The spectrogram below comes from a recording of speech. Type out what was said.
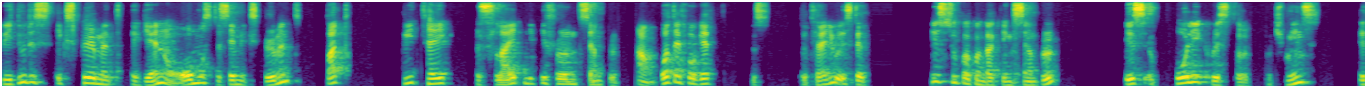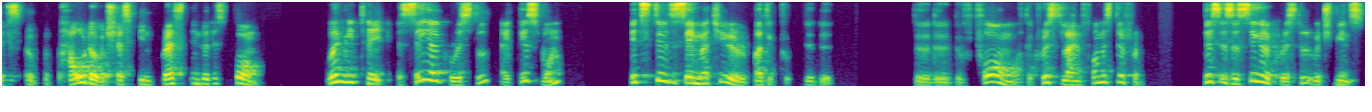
we do this experiment again, or almost the same experiment, but we take a slightly different sample. Now, what I forget to tell you is that this superconducting sample is a polycrystal, which means it's a, a powder which has been pressed into this form. When we take a single crystal like this one, it's still the same material, but the, the, the, the, form of the crystalline form is different. This is a single crystal, which means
